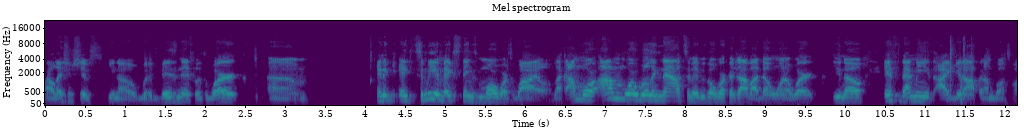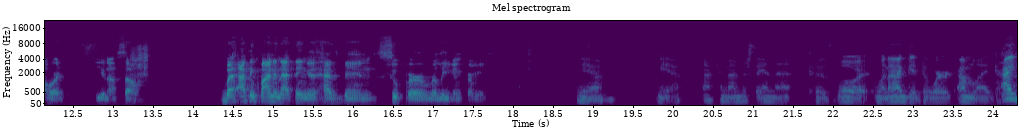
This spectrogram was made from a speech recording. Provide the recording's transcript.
my relationships, you know, with business, with work. Um, and it, it, to me, it makes things more worthwhile. Like I'm more, I'm more willing now to maybe go work a job I don't want to work, you know, if that means I get off and I'm going to my horse, you know, so. But I think finding that thing has been super relieving for me. Yeah. Yeah. I can understand that. Cause Lord, when I get to work, I'm like, I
